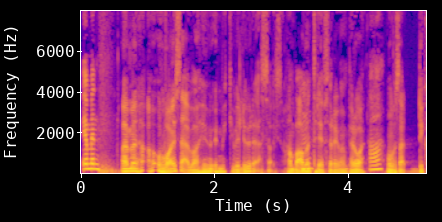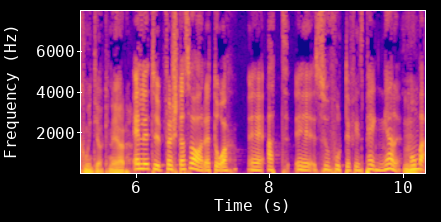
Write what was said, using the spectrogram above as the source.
ja men, Ja, men hon var ju så här, bara, hur, hur mycket vill du resa? Liksom? Han bara, Mm. men tre, fyra gånger per år. ja. Hon var så här, det kommer inte jag kunna göra. Eller typ första svaret då, eh, att eh, så fort det finns pengar. Mm. Hon bara,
